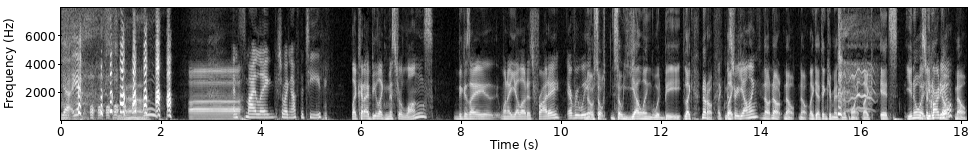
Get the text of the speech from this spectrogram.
Yeah, yeah, Yeah. Uh, and smiling, showing off the teeth. Like, could I be like Mr. Lungs? Because I, when I yell out, it's Friday every week. no, so so yelling would be like no, no, like Mr. Yelling. No, no, no, no. Like I think you're missing the point. Like it's you know what? Mr. You don't- Cardio? No,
